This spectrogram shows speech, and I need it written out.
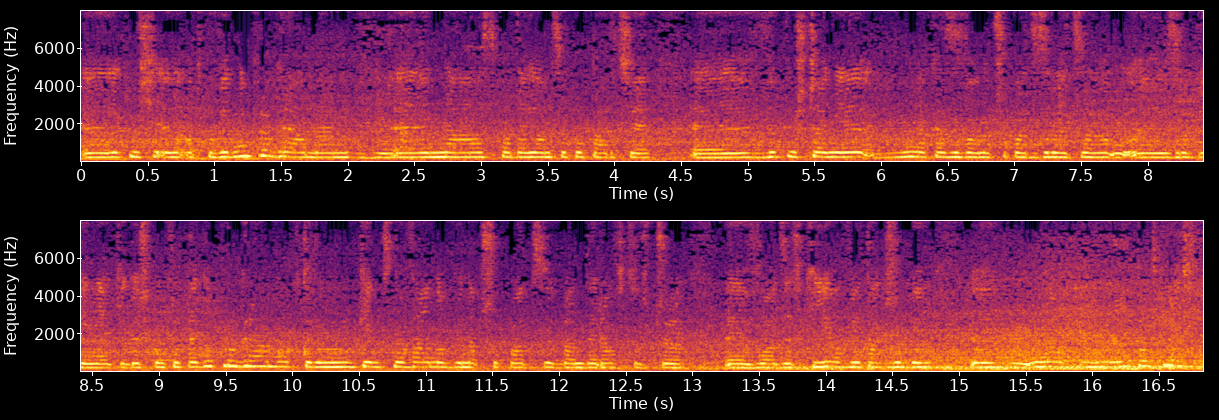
y, jakimś y, odpowiednim programem y, na spadające poparcie, y, wypuszczenie, nakazywał na przykład, zlecał y, zrobienie jakiegoś konkretnego programu, w którym piętnowano by na przykład banderowców czy y, władze w Kijowie, tak żeby y, no, no, podkreślić,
